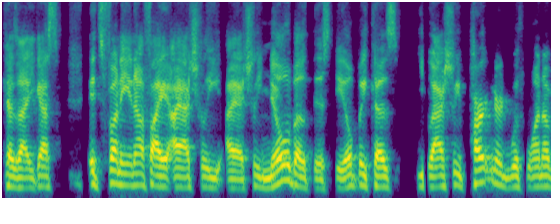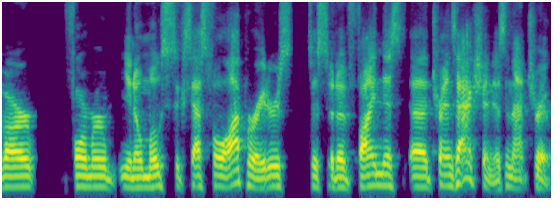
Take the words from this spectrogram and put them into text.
Because I guess it's funny enough. I, I actually I actually know about this deal because you actually partnered with one of our former you know most successful operators to sort of find this uh, transaction. Isn't that true?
